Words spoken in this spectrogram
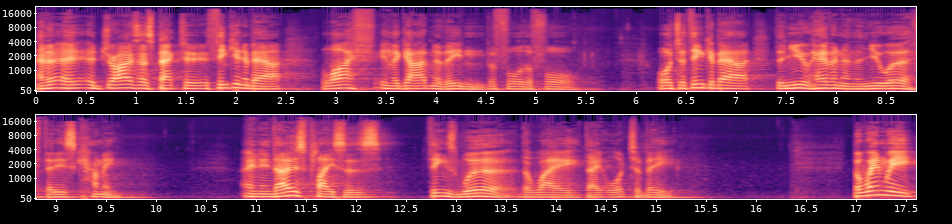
And it, it drives us back to thinking about life in the Garden of Eden before the fall, or to think about the new heaven and the new earth that is coming. And in those places, things were the way they ought to be. But when we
